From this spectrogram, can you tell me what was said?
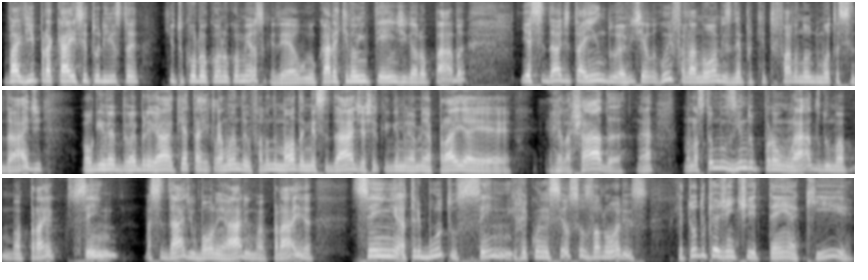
vai vir para cá esse turista que tu colocou no começo. Quer dizer, é o cara que não entende Garopaba e a cidade está indo. A gente é ruim falar nomes, né? Porque tu fala o nome de uma outra cidade, alguém vai, vai brigar, quer tá reclamando, falando mal da minha cidade, achando que a minha, praia é, é relaxada, né? Mas nós estamos indo para um lado de uma, uma praia sem uma cidade, um balneário, uma praia sem atributos, sem reconhecer os seus valores. Porque tudo que a gente tem aqui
